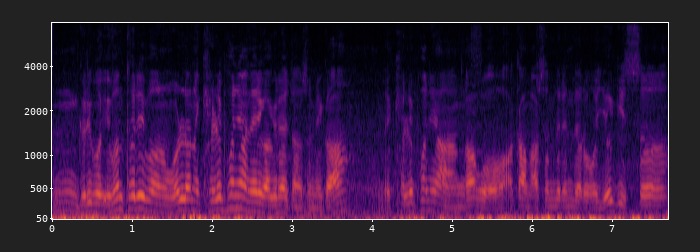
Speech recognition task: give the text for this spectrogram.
음 그리고 이번 트립은 원래는 캘리포니아 내려가기로 했지 않습니까? 근데 캘리포니아 안 가고 아까 말씀드린 대로 여기서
